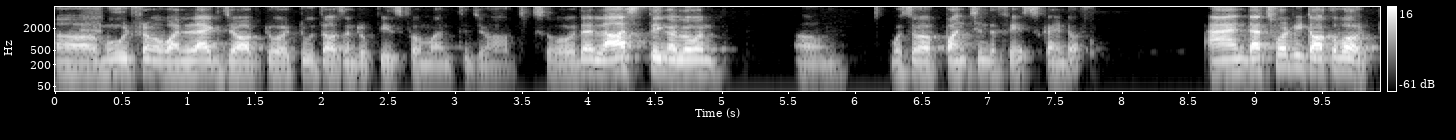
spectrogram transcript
uh, moved from a one lakh job to a 2000 rupees per month job. So the last thing alone um, was a punch in the face, kind of. And that's what we talk about.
